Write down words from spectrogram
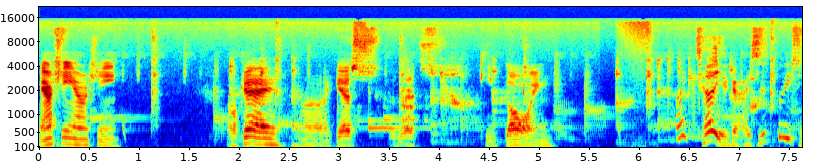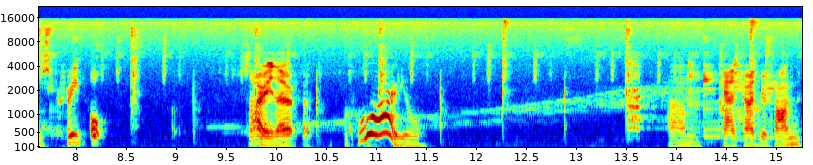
Yoshi, Yoshi. Okay, uh, I guess let's keep going. I tell you guys, this place is creep. Oh, sorry there. Who are you? Um, cat got your tongue?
